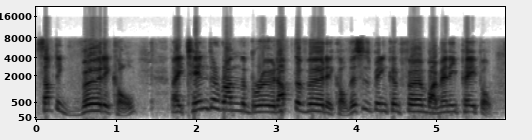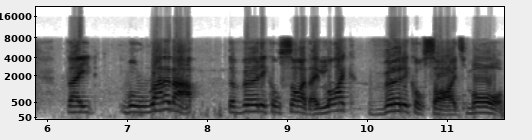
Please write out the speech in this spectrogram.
something vertical, they tend to run the brood up the vertical. This has been confirmed by many people. They will run it up the vertical side. They like vertical sides more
